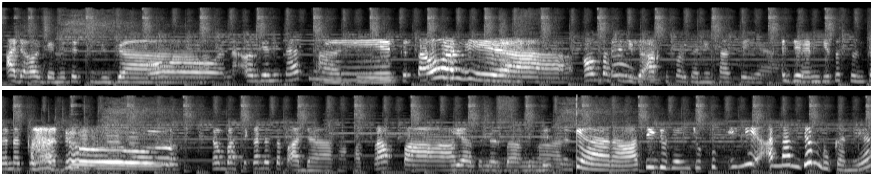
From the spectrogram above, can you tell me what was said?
ada organisasi juga. Oh, nah organisasi Aduh, ketahuan nih ya. Kamu pasti juga aktif organisasi ya. Eh, jangan gitu Suncan aku Aduh. Yang pasti kan tetap ada rapat-rapat. Iya bener banget. Ya, Ra, tidur yang cukup ini 6 jam bukan ya?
